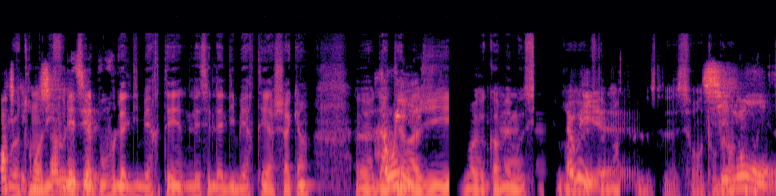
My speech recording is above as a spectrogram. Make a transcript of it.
Ouais, autrement dit, il faut laisser pour vous de la liberté, laisser de la liberté à chacun euh, d'interagir ah oui. quand même aussi sur, ah oui, euh, sur, sur sinon on,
